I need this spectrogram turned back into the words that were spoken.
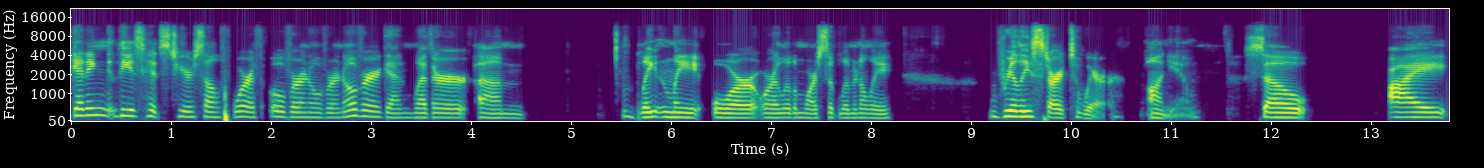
getting these hits to your self-worth over and over and over again, whether um, blatantly or or a little more subliminally, really start to wear on you. So I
